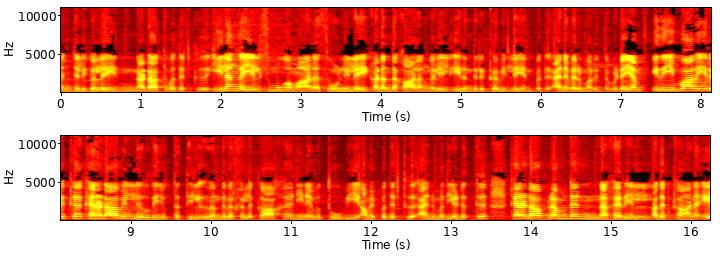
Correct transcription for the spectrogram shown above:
அஞ்சலிகளை நடாத்துவதற்கு இலங்கையில் சுமூகமான சூழ்நிலை கடந்த காலங்களில் இருந்திருக்கவில்லை என்பது அனைவரும் அறிந்த விடயம். இது இவ்வாறு இருக்க கனடாவில் இறுதி யுத்தத்தில் இறந்தவர்களுக்காக நினைவு தூவி அமைப்பதற்கு அனுமதி எடுத்து கனடா பிரம்டன் நகரில் அதற்கான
